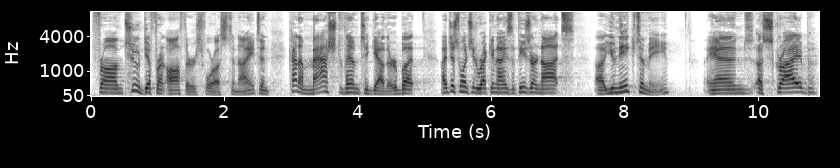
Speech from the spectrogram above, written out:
from two different authors for us tonight and kind of mashed them together. But I just want you to recognize that these are not uh, unique to me and ascribe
